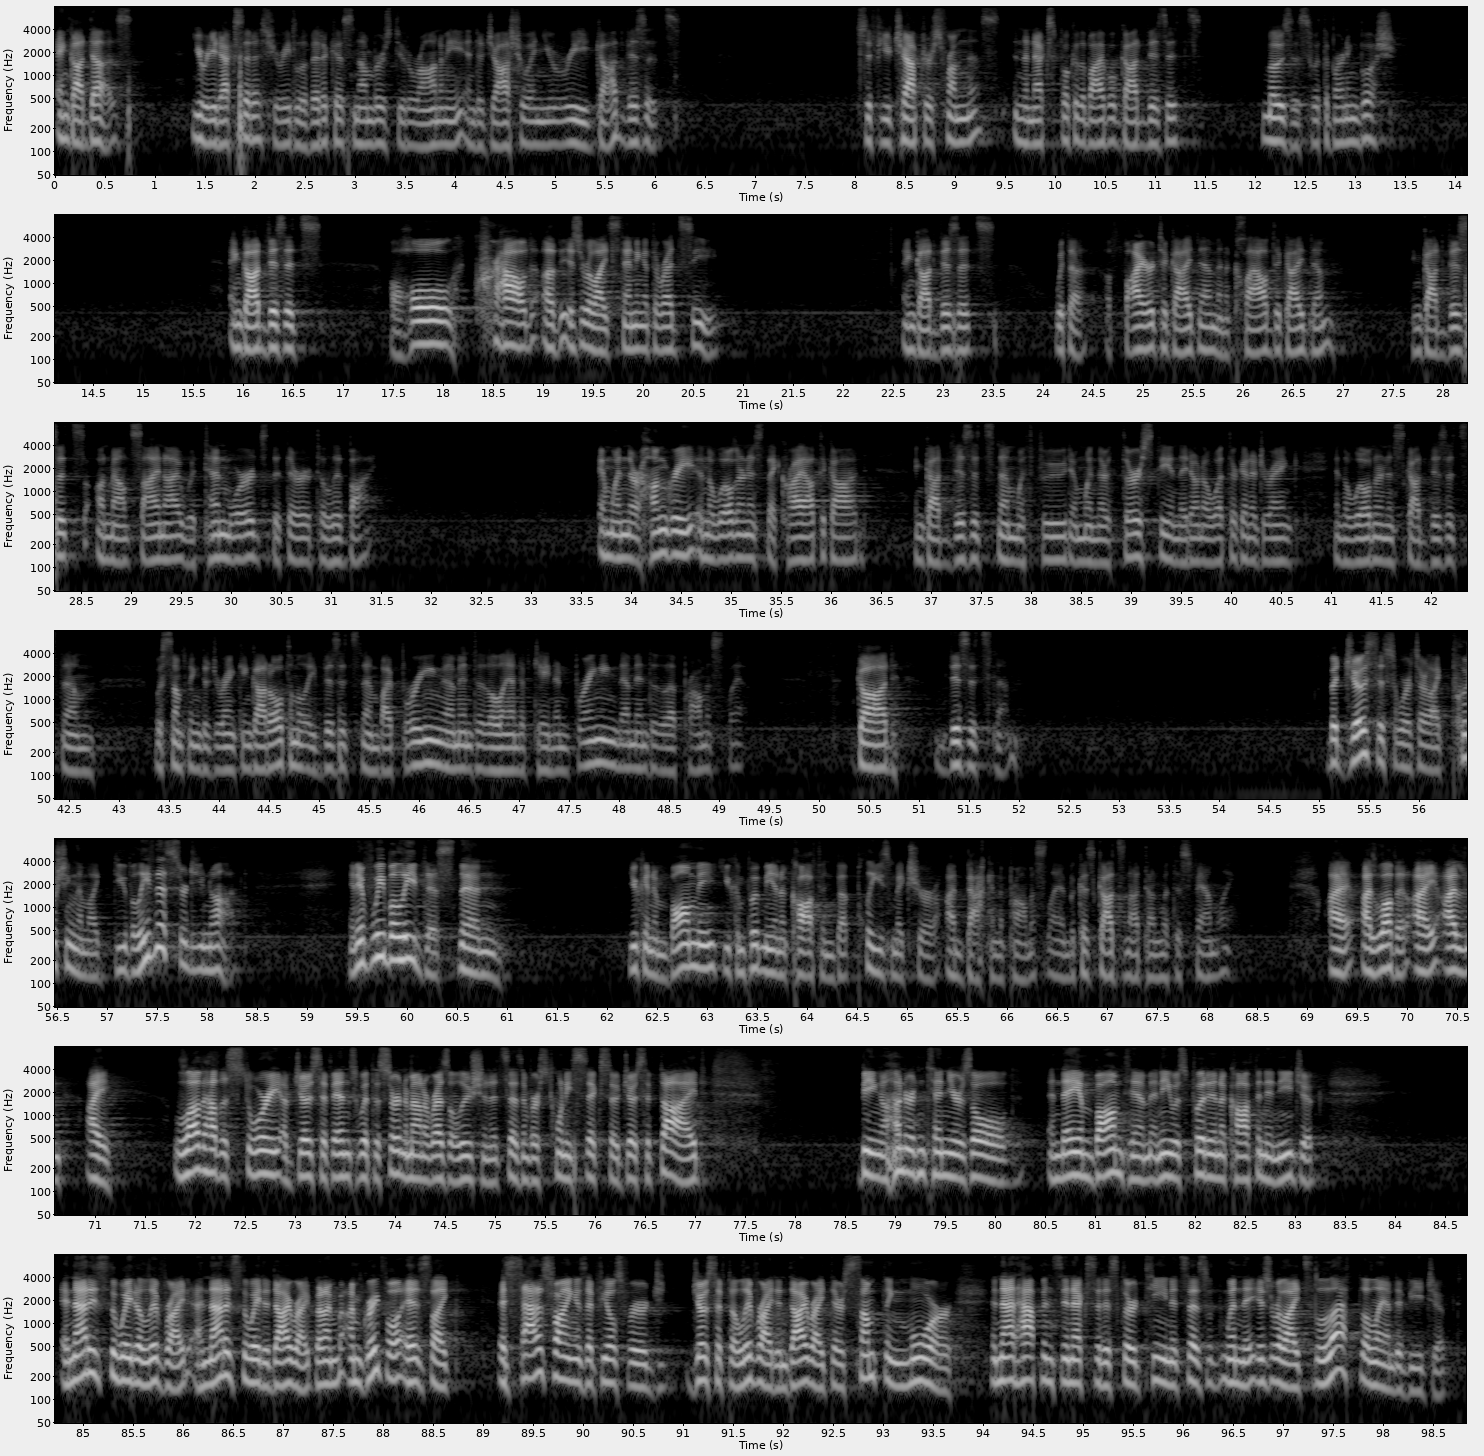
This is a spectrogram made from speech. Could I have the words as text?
And God does. You read Exodus, you read Leviticus, Numbers, Deuteronomy, into Joshua, and you read God visits. Just a few chapters from this. In the next book of the Bible, God visits Moses with the burning bush. And God visits a whole crowd of Israelites standing at the Red Sea. And God visits with a, a fire to guide them and a cloud to guide them. And God visits on Mount Sinai with 10 words that they're to live by. And when they're hungry in the wilderness, they cry out to God, and God visits them with food. And when they're thirsty and they don't know what they're going to drink in the wilderness, God visits them with something to drink. And God ultimately visits them by bringing them into the land of Canaan, bringing them into the promised land. God visits them. But Joseph's words are like pushing them, like, do you believe this or do you not? And if we believe this, then you can embalm me, you can put me in a coffin, but please make sure I'm back in the promised land because God's not done with this family. I, I love it. I, I, I love how the story of Joseph ends with a certain amount of resolution. It says in verse 26 So Joseph died, being 110 years old, and they embalmed him, and he was put in a coffin in Egypt. And that is the way to live right, and that is the way to die right. But I'm, I'm grateful as like as satisfying as it feels for J- Joseph to live right and die right, there's something more. And that happens in Exodus 13. It says, when the Israelites left the land of Egypt,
